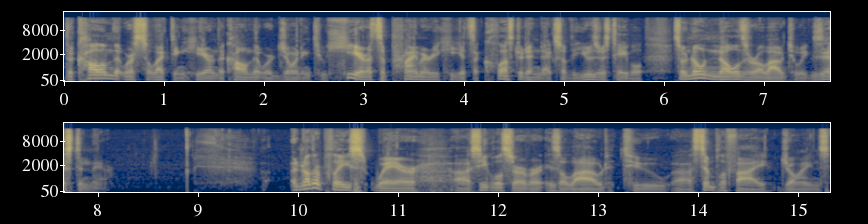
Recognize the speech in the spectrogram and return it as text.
The column that we're selecting here and the column that we're joining to here, that's the primary key. It's a clustered index of the users table. So no nulls are allowed to exist in there another place where uh, SQL Server is allowed to uh, simplify joins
